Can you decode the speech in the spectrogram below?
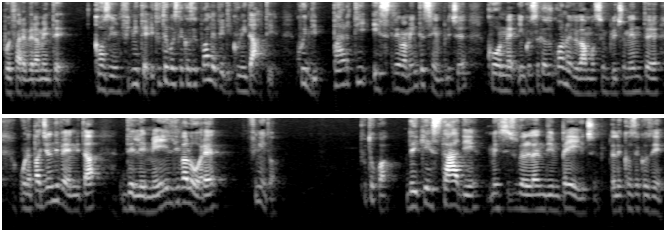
puoi fare veramente cose infinite e tutte queste cose qua le vedi con i dati. Quindi parti estremamente semplice con, in questo caso qua noi avevamo semplicemente una pagina di vendita, delle mail di valore, finito. Tutto qua. Dei case study messi su delle landing page, delle cose così.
